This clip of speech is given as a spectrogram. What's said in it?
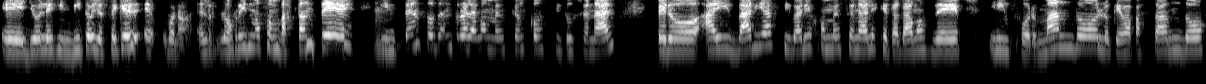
Eh, yo les invito, yo sé que, eh, bueno, los ritmos son bastante intensos dentro de la Convención Constitucional, pero hay varias y varios convencionales que tratamos de ir informando lo que va pasando,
